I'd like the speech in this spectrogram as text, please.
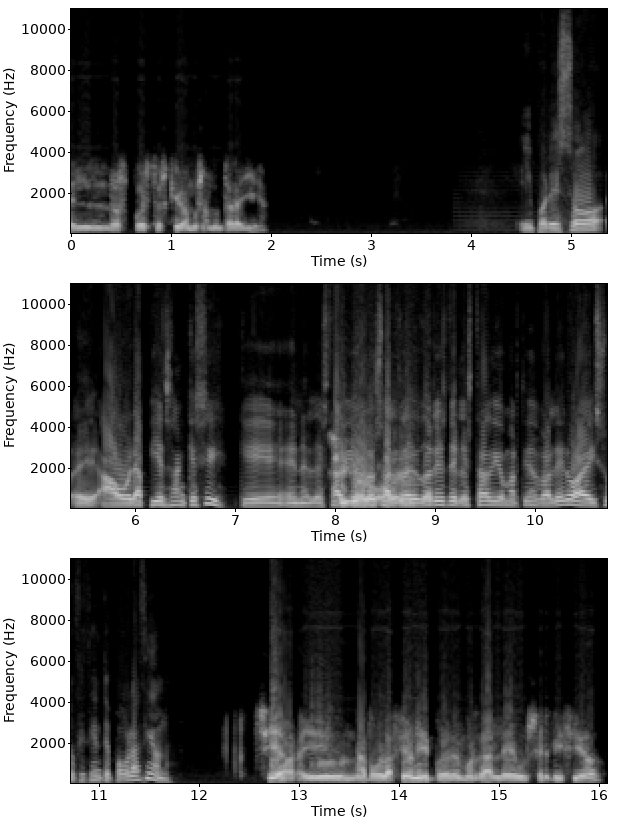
los puestos que íbamos a montar allí. Y por eso eh, ahora piensan que sí, que en el estadio, los alrededores del estadio Martínez Valero hay suficiente población. Sí, ahora hay una población y podemos darle un servicio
